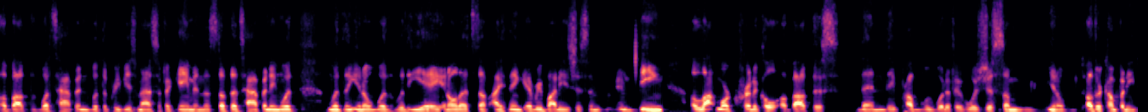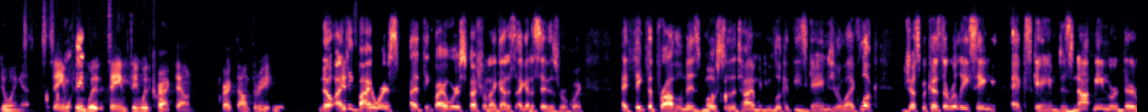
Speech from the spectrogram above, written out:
about what's happened with the previous Mass Effect game and the stuff that's happening with with the you know with with EA and all that stuff. I think everybody's just in, in being a lot more critical about this than they probably would if it was just some you know other company doing it. Same thing with same thing with Crackdown. Crackdown three. No, I it's, think Bioware's I think Bioware's special, and I gotta I gotta say this real quick. I think the problem is most of the time when you look at these games, you're like, look, just because they're releasing X game does not mean they're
